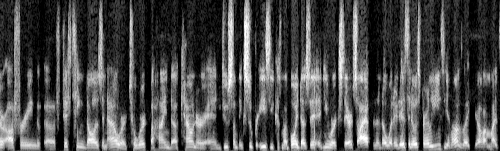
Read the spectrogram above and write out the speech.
they're offering uh, $15 an hour to work behind a counter and do something super easy because my boy does it and he works there. So I happen to know what it is and it was fairly easy. And I was like, yo, I might,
